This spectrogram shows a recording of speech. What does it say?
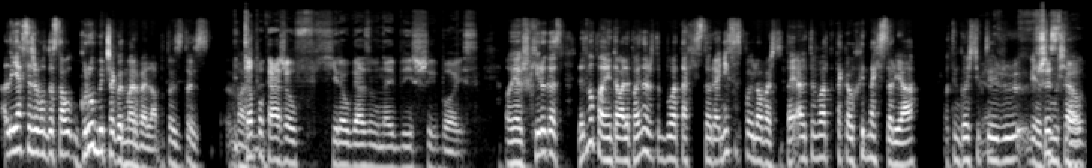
ale ja chcę, żeby on dostał gruby czego od Marvela, bo to jest, to jest I ważne. to pokażą w Hero Gasm najbliższych boys. O, ja już Hirogas ledwo pamiętam, ale pamiętam, że to była ta historia, nie chcę spoilować tutaj, ale to była taka ohydna historia o tym gościu, Jak który, wiesz, wszystko, musiał...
